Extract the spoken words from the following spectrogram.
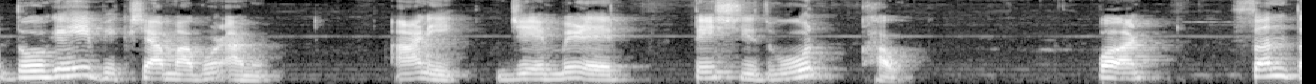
दोघेही भिक्षा मागून आणू. आणि जे मिळेल ते शिजवून खाऊ. पण संत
